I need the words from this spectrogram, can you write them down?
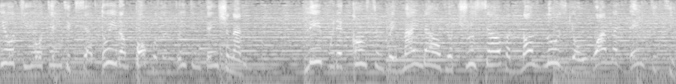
yield to your authentic self. Do it on purpose and do it intentionally. Live with a constant reminder of your true self and not lose your one identity.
